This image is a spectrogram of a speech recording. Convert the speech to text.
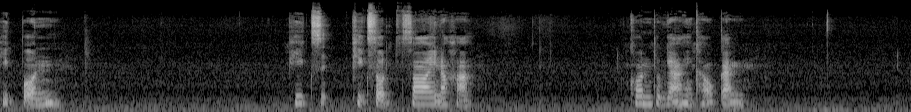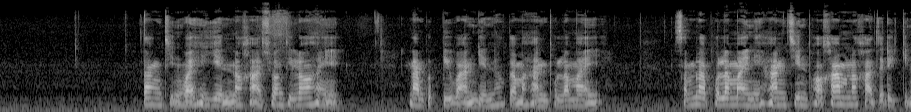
พริกป่นพริกสพริกสดซอยเนาะคะคนทุกอย่างให้เข้ากัน ตั้งทิ้งไว้ให้เย็นเนาะคะช่วงที่รอให้นำกะปิหวานเย็นเขาก็มาหั่นผลไม้สำหรับผลไม้นี่หั่นชิ้นพอค่ำเนาะคะจะได้กิน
